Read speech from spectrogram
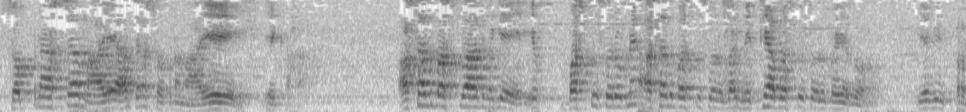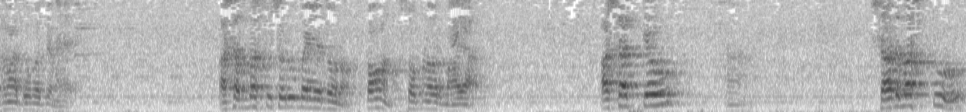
स्वप्नश्च माया च स्वप्न माये, ये कहा। असद वस्तुआत्म के ये वस्तु स्वरूप में असद वस्तु स्वरूप है, मिथ्या वस्तु स्वरूप है ये दोनों। ये भी प्रथमा दो वचन है। असद वस्तु स्वरूप है ये दोनों। कौन? स्वप्न और माया। असत्य हाँ। सदवस्तु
